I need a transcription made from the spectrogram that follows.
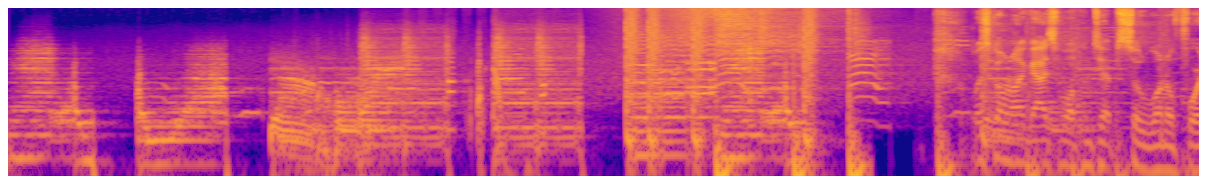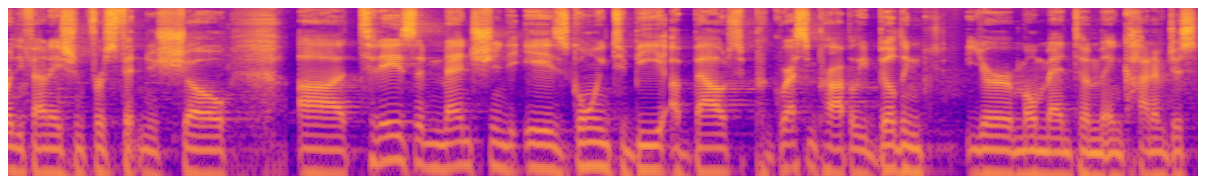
What's going on, guys? Welcome to episode 104 of the Foundation First Fitness Show. Uh, today's, mentioned, is going to be about progressing properly, building your momentum, and kind of just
